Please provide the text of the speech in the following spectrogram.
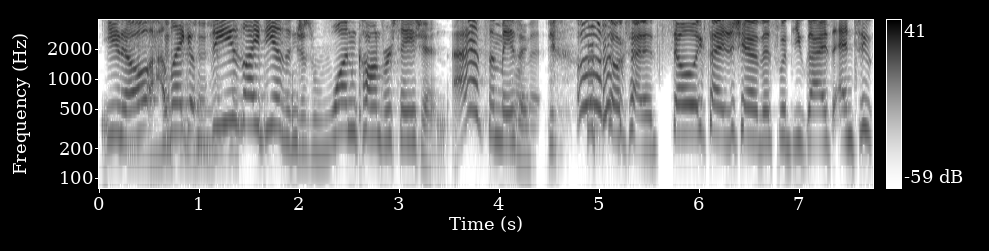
You know, like these ideas in just one conversation. That's amazing. oh, so excited. So excited to share this with you guys and to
